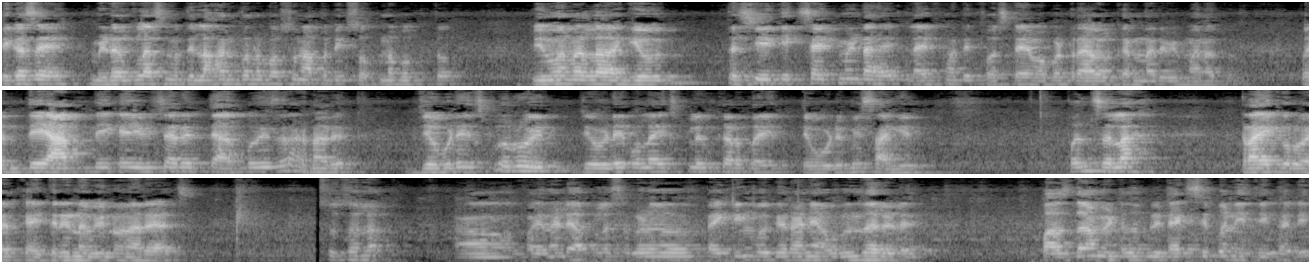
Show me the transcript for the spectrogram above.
ते कसं आहे मिडल क्लासमध्ये लहानपणापासून आपण एक स्वप्न बघतो. विमानाला घेऊन तशी एक एक्साइटमेंट आहे. लाईफमध्ये फर्स्ट टाइम आपण ट्रॅव्हल करणार आहे विमानातून. पण ते आतले काही विचार आहेत ते आतमध्येच राहणार आहेत. जेवढे एक्सप्लोर होईल जेवढे मला एक्सप्लेन करता येईल तेवढे मी सांगेन. पण चला ट्राय करूयात काहीतरी नवीन होणार आहे आज. सो चला फायनली आपलं सगळं पॅकिंग वगैरे आणि आवरून झालेलं आहे. पाच दहा मिनिटात आपली टॅक्सी पण येते खाली.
